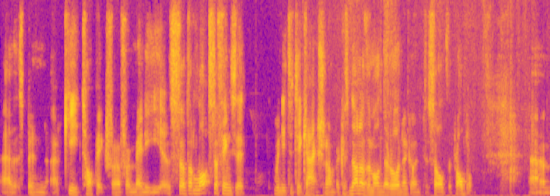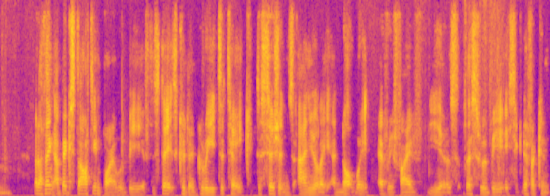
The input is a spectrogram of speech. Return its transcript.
Uh, that's been a key topic for, for many years. So there are lots of things that we need to take action on because none of them on their own are going to solve the problem. Um, but I think a big starting point would be if the states could agree to take decisions annually and not wait every five years. This would be a significant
